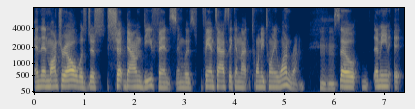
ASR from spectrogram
And then Montreal was just shut down defense and was fantastic in that 2021 run. Mm-hmm. So, I mean, it,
